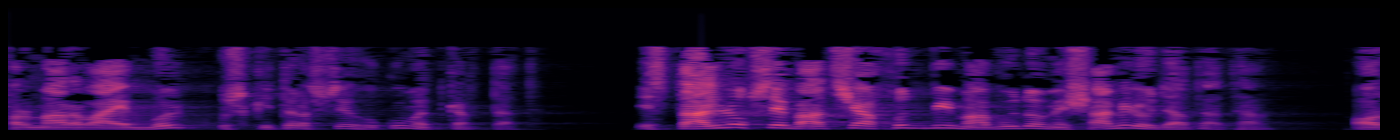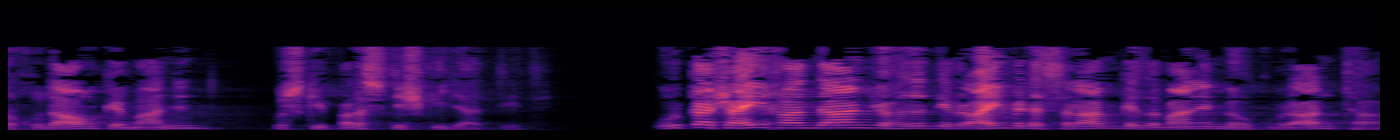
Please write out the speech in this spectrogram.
فرما روائے ملک اس کی طرف سے حکومت کرتا تھا۔ اس تعلق سے بادشاہ خود بھی معبودوں میں شامل ہو جاتا تھا اور خداؤں کے مانند اس کی پرستش کی جاتی تھی۔ ارکا شاہی خاندان جو حضرت ابراہیم علیہ السلام کے زمانے میں حکمران تھا،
